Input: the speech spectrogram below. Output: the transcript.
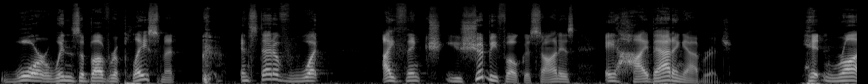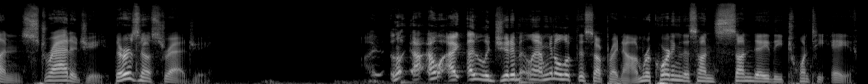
war wins above replacement instead of what I think you should be focused on is a high batting average. Hit and run, strategy. There is no strategy. I, I, I legitimately, I'm going to look this up right now. I'm recording this on Sunday, the 28th.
